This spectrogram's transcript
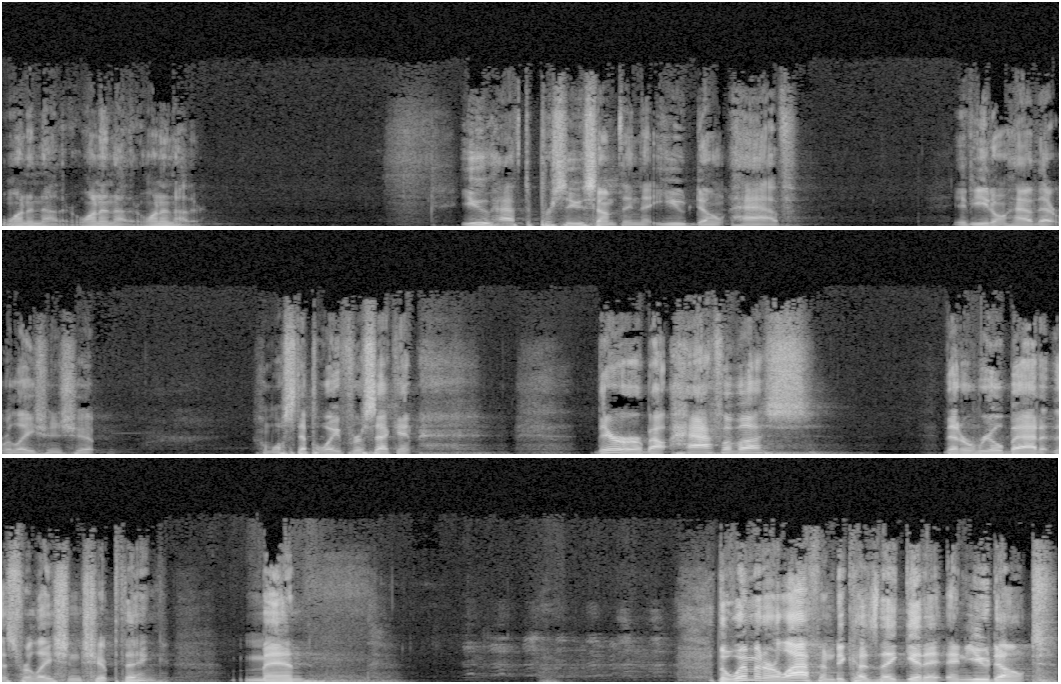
One another, one another, one another. You have to pursue something that you don't have. If you don't have that relationship, I'm going to step away for a second. There are about half of us that are real bad at this relationship thing. Men. The women are laughing because they get it and you don't.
